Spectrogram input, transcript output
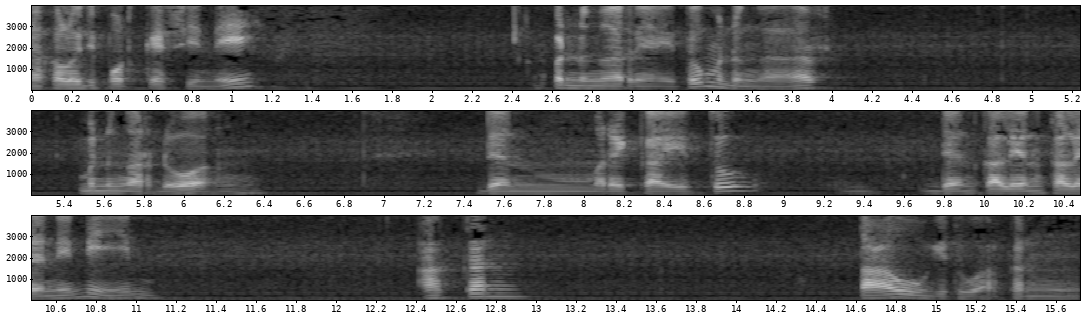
Nah, kalau di podcast ini pendengarnya itu mendengar mendengar doang dan mereka itu dan kalian-kalian ini akan tahu gitu akan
